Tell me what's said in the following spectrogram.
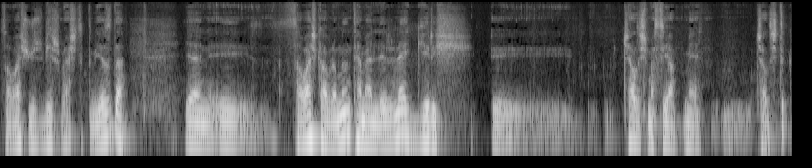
Savaş 101 başlıklı bir yazı da yani e, savaş kavramının temellerine giriş e, çalışması yapmaya çalıştık.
